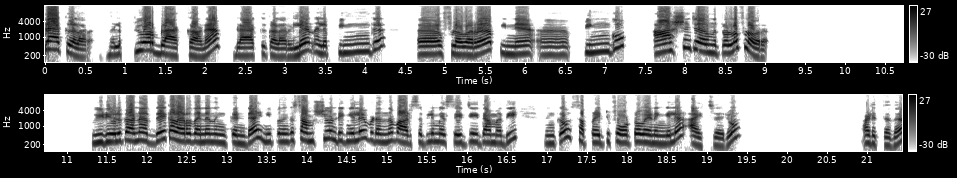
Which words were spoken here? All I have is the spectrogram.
ബ്ലാക്ക് കളർ നല്ല പ്യുവർ ബ്ലാക്ക് ആണ്. ബ്ലാക്ക് കളറിൽ നല്ല പിങ്ക് ഫ്ലവർ പിന്നെ പിങ്കും ആഷും ചേർന്നിട്ടുള്ള ഫ്ലവർ വീഡിയോയിൽ കാണുന്ന അതേ കളർ തന്നെ നിങ്ങൾക്ക് ഉണ്ട് ഇനിയിപ്പോ നിങ്ങൾക്ക് സംശയം ഉണ്ടെങ്കിൽ ഇവിടെ നിന്ന് വാട്സപ്പിൽ മെസ്സേജ് ചെയ്താൽ മതി. നിങ്ങൾക്ക് സെപ്പറേറ്റ് ഫോട്ടോ വേണമെങ്കിൽ അയച്ചു തരും. അടുത്തത്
